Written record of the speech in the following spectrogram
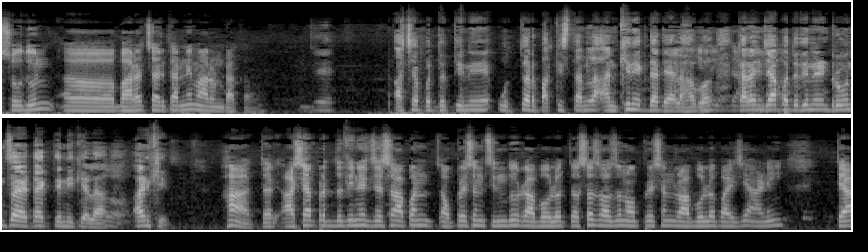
शोधून भारत सरकारने मारून टाकावं. म्हणजे अशा पद्धतीने उत्तर पाकिस्तानला आणखीन एकदा द्यायला हवं. कारण ज्या पद्धतीने ड्रोनचा अटॅक त्यांनी केला हो. आणखी. हा तर अशा पद्धतीने जसं आपण ऑपरेशन सिंदूर राबवलं तसंच अजून ऑपरेशन राबवलं पाहिजे आणि त्या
